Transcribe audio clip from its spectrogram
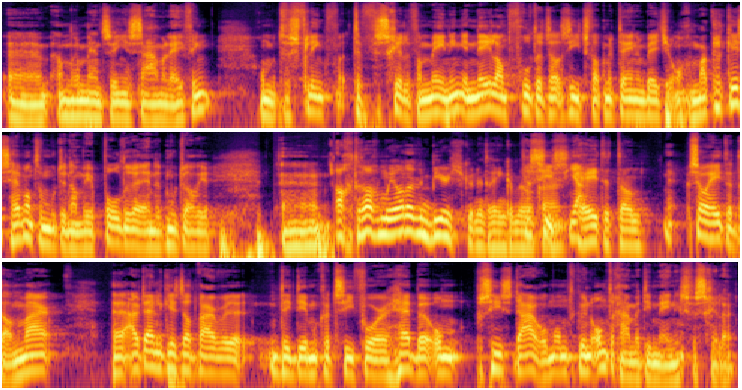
eh, andere mensen in je samenleving. Om het flink te verschillen van mening. In Nederland voelt het als iets wat meteen een beetje ongemakkelijk is, hè, want we moeten dan weer polderen en het moet wel weer. eh, Achteraf moet je altijd een biertje kunnen drinken met Precies, elkaar. ja. Heet het dan. zo heet het dan. Maar uh, uiteindelijk is dat waar we de democratie voor hebben. Om precies daarom om te kunnen om te gaan met die meningsverschillen.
